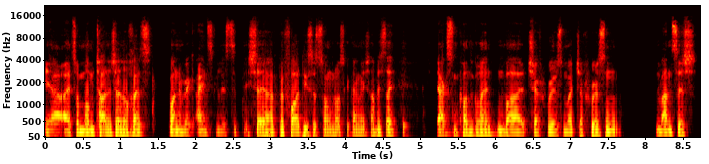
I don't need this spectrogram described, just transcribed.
Ja, also momentan ist er noch als Running Back 1 gelistet. Ich, äh, bevor die Saison losgegangen ist, habe ich seinen stärksten Konkurrenten war halt Jeff Wilson, weil Jeff Wilson waren sich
